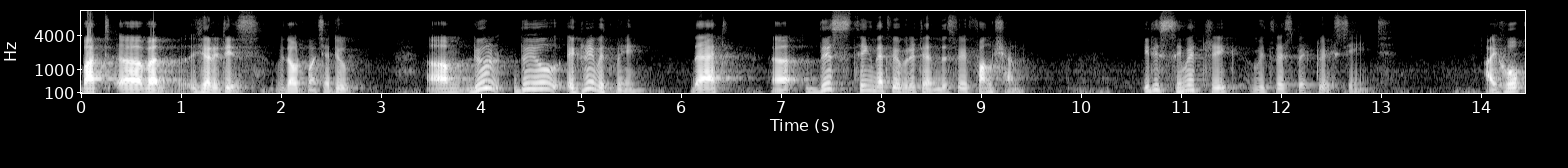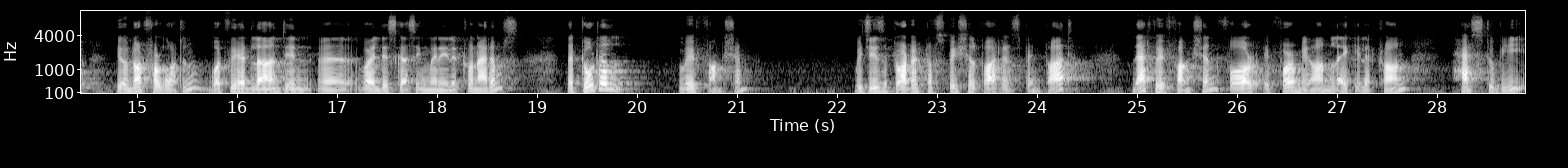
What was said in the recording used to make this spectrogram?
But uh, well here it is without much ado. Um, do, you, do you agree with me that uh, this thing that we have written this wave function it is symmetric with respect to exchange. I hope you have not forgotten what we had learned in uh, while discussing many electron atoms. The total wave function which is a product of spatial part and spin part that wave function for a fermion like electron has to be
